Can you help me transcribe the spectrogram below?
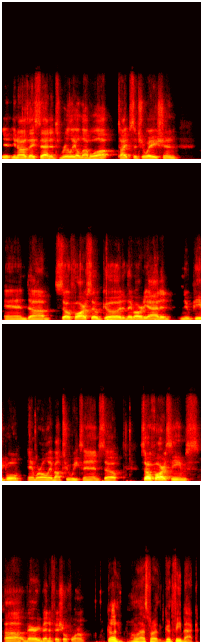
it, you know, as they said, it's really a level up type situation. And um, so far, so good. They've already added new people, and we're only about two weeks in. So, so far, it seems uh, very beneficial for them. Good. Well, that's right. Good feedback.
